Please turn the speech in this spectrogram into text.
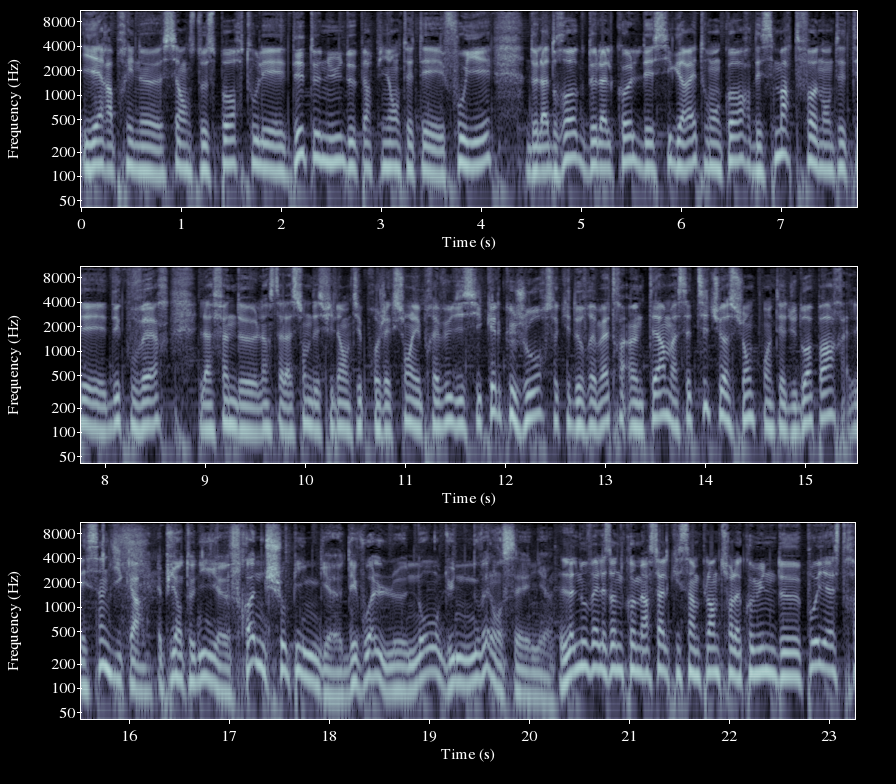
Hier, après une séance de sport, tous les détenus de Perpignan ont été fouillés. De la drogue, de l'alcool, des cigarettes ou encore des smartphones ont été découverts. La fin de l'installation des filets anti-projection est prévue d'ici quelques jours, ce qui devrait mettre un terme à cette situation pointée du doigt par les syndicats. Et puis Anthony, euh, Front Shopping dévoile le nom d'une nouvelle enseigne. La nouvelle zone commerciale qui s'implante sur la commune de Poyestre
